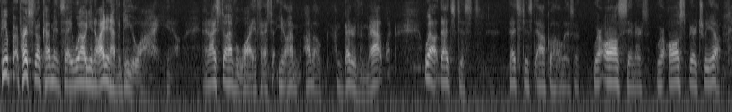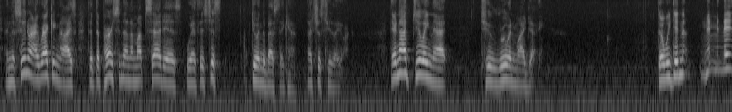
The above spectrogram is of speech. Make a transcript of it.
people, a person will come in and say, well, you know, I didn't have a DUI and I still have a wife, and I said, you know, I'm, I'm, a, I'm better than that one. Well, that's just, that's just alcoholism. We're all sinners. We're all spiritually ill. And the sooner I recognize that the person that I'm upset is with is just doing the best they can. That's just who they are. They're not doing that to ruin my day. Though we didn't, they,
